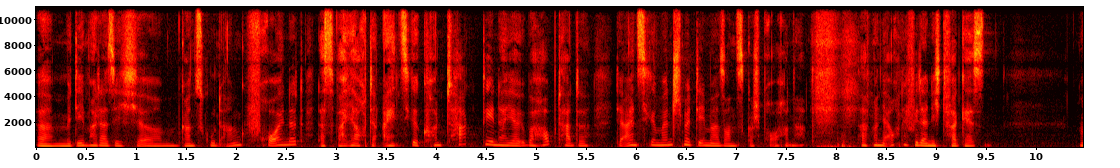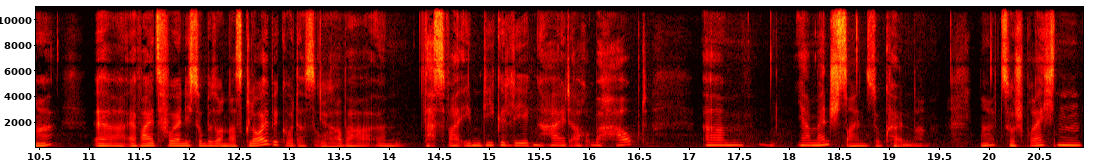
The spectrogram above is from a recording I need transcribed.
Ähm, mit dem hat er sich ähm, ganz gut angefreundet. Das war ja auch der einzige Kontakt, den er ja überhaupt hatte. Der einzige Mensch, mit dem er sonst gesprochen hat. Darf man ja auch nicht, wieder nicht vergessen. Ne? Äh, er war jetzt vorher nicht so besonders gläubig oder so, ja. aber ähm, das war eben die Gelegenheit, auch überhaupt ähm, ja, Mensch sein zu können ne, zu sprechen.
